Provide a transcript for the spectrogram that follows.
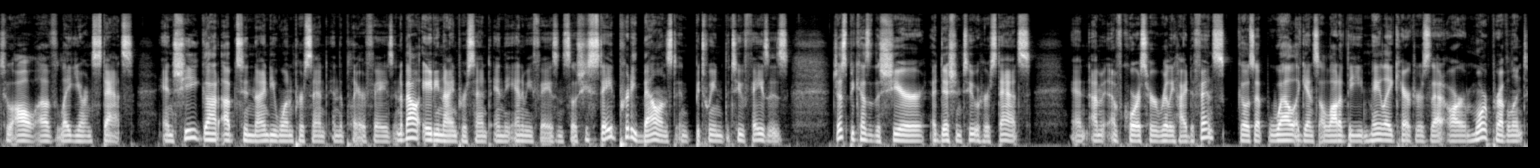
to all of Leggjarn's stats. And she got up to 91% in the player phase and about 89% in the enemy phase. And so she stayed pretty balanced in between the two phases just because of the sheer addition to her stats. And of course, her really high defense goes up well against a lot of the melee characters that are more prevalent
